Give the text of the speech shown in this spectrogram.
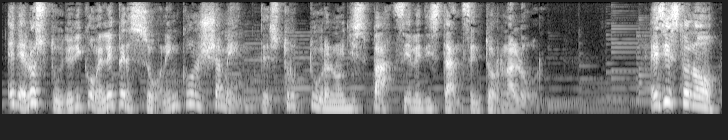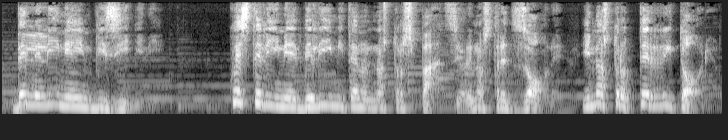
ed è lo studio di come le persone inconsciamente strutturano gli spazi e le distanze intorno a loro. Esistono delle linee invisibili. Queste linee delimitano il nostro spazio, le nostre zone, il nostro territorio.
